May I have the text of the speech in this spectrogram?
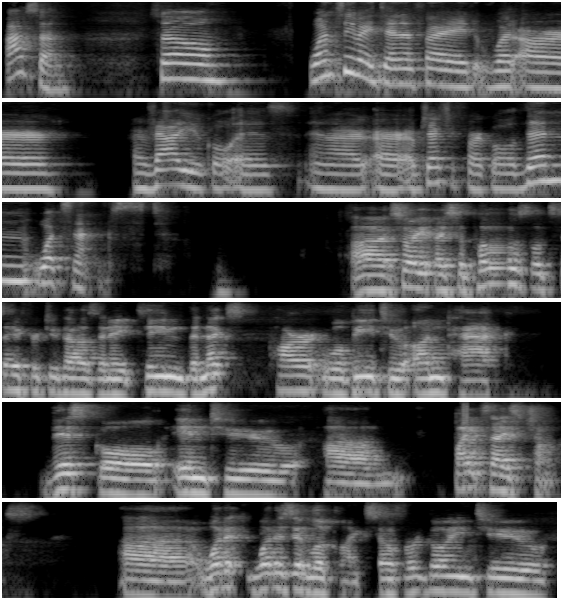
Awesome. So once we've identified what our our value goal is and our, our objective for our goal, then what's next? Uh, so I, I, suppose, let's say for 2018, the next part will be to unpack this goal into um, bite-sized chunks. Uh, what what does it look like? So if we're going to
